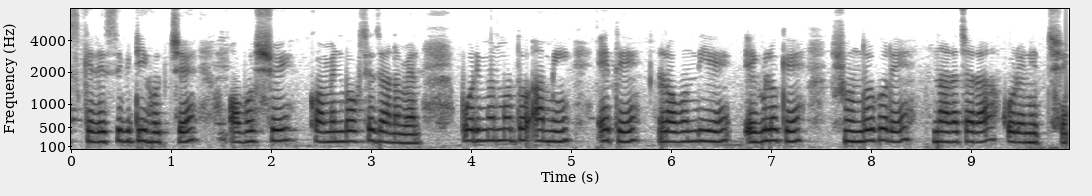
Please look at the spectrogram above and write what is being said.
আজকের রেসিপিটি হচ্ছে, অবশ্যই কমেন্ট বক্সে জানাবেন। পরিমাণ মতো আমি এতে লবণ দিয়ে এগুলোকে সুন্দর করে নাড়াচাড়া করে নিচ্ছি।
